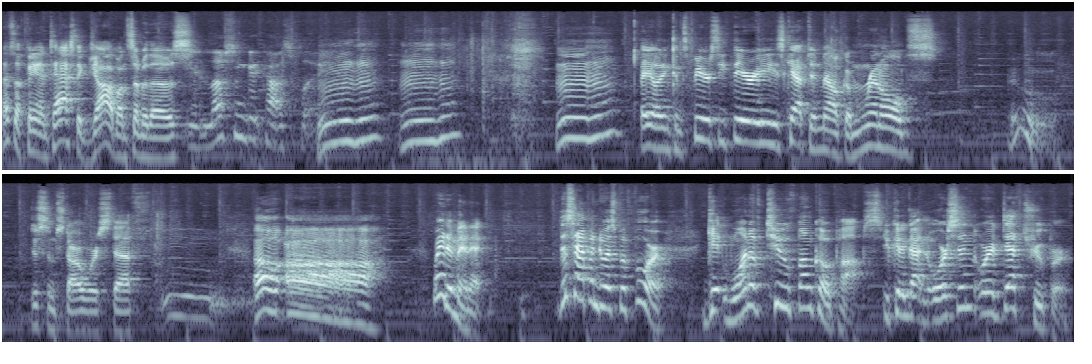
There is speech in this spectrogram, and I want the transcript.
That's a fantastic job on some of those. Yeah, love some good cosplay. Mm-hmm. Mm-hmm. Mm-hmm. Alien conspiracy theories. Captain Malcolm Reynolds. Ooh, just some Star Wars stuff. Mm. Oh, oh. Wait a minute. This happened to us before. Get one of two Funko Pops. You could have gotten Orson or a Death Trooper.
